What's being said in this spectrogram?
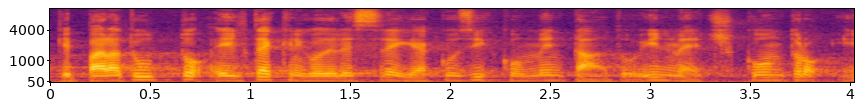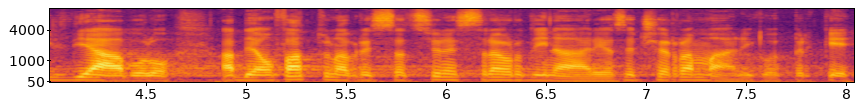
che para tutto e il tecnico delle streghe ha così commentato il match contro il diavolo. Abbiamo fatto una prestazione straordinaria, se c'è rammarico è perché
